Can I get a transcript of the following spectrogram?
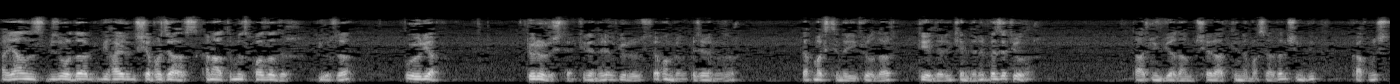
Ha, yalnız biz orada bir hayırlı iş yapacağız, kanaatimiz fazladır diyorsa buyur yap. Görüyoruz işte, kirenleri görüyoruz, yapamıyorlar, beceremiyorlar. Yapmak isteyenleri yıkıyorlar, diğerleri kendilerini bezetiyorlar. Daha dünkü adam şeriat dinle bahseden şimdi kalkmış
